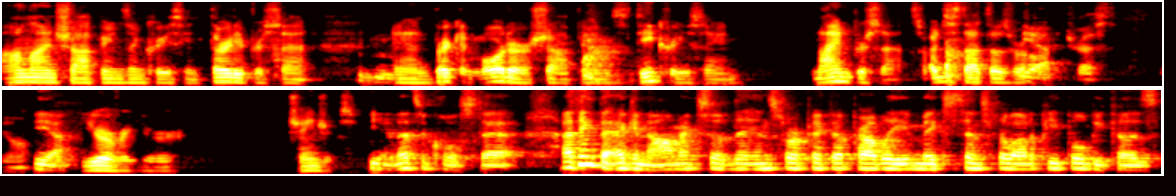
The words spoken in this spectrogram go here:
online shopping is increasing 30% mm hmm and brick and mortar shopping is decreasing 9% so i just thought those were yeah. all interesting you know yeah. year over year changes. Yeah, that's a cool stat. I think the economics of the in-store pickup probably makes sense for a lot of people because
